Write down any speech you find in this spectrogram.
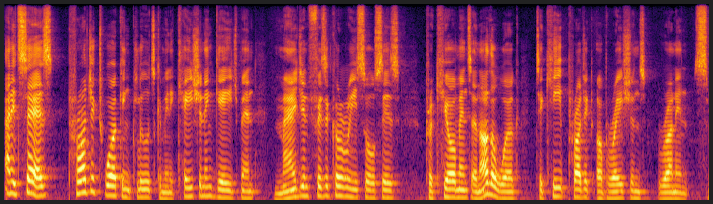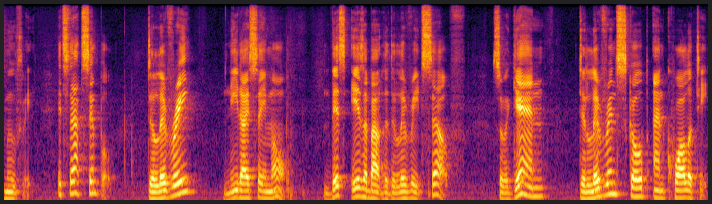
And it says project work includes communication engagement, managing physical resources, procurement, and other work to keep project operations running smoothly. It's that simple. Delivery, need I say more? This is about the delivery itself. So again, delivering scope and quality.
